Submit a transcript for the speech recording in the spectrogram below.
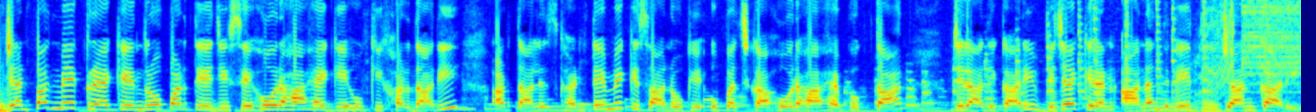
जनपद में क्रय केंद्रों पर तेज़ी से हो रहा है गेहूँ की खरीदारी। 48 घंटे में किसानों के उपज का हो रहा है भुगतान। जिलाधिकारी विजय किरण आनंद ने दी जानकारी।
